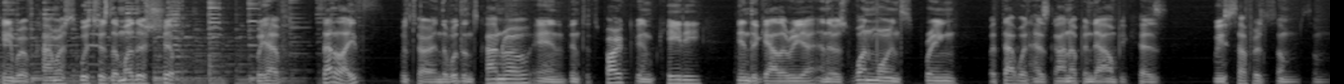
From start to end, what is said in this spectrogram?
Chamber of Commerce, which is the mothership. We have satellites, which are in the Woodlands Conroe and Vintage Park and Katy in the Galleria, and there's one more in spring, but that one has gone up and down because we suffered some some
